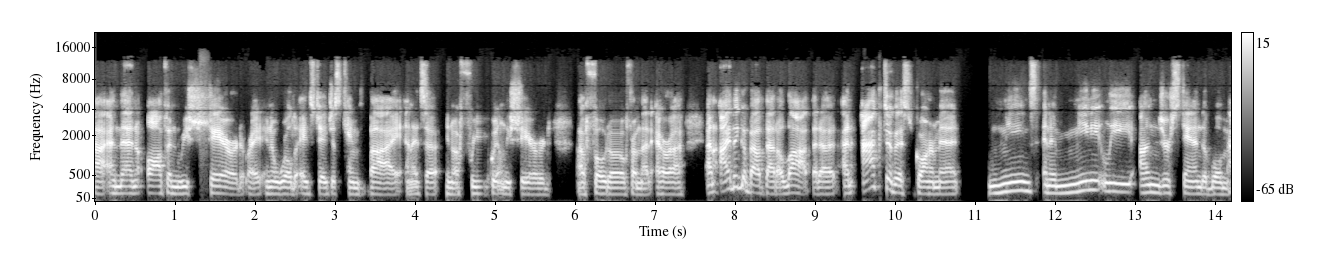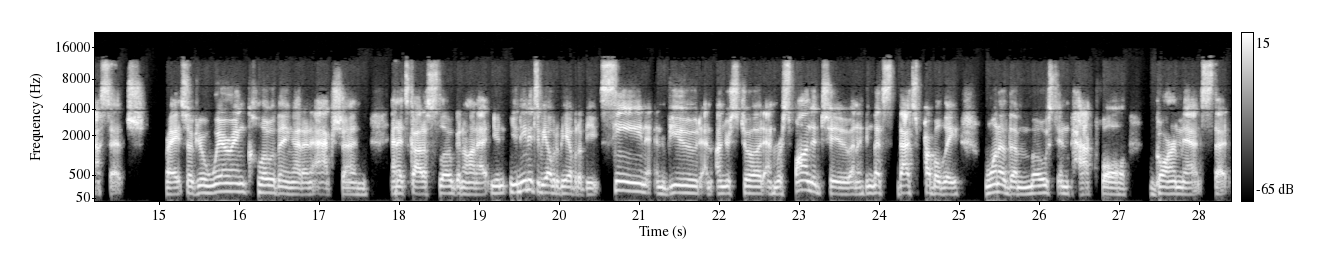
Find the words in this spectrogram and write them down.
uh, and then often reshared right in a world aids day just came by and it's a you know a frequently shared uh, photo from that era and i think about that a lot that a, an activist garment needs an immediately understandable message right? So if you're wearing clothing at an action and it's got a slogan on it, you, you need it to be able to be able to be seen and viewed and understood and responded to. And I think that's that's probably one of the most impactful garments that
